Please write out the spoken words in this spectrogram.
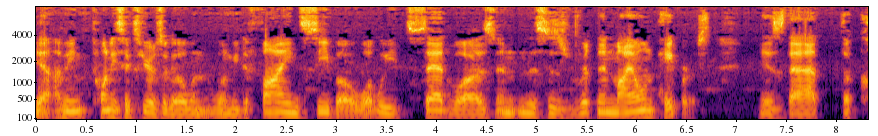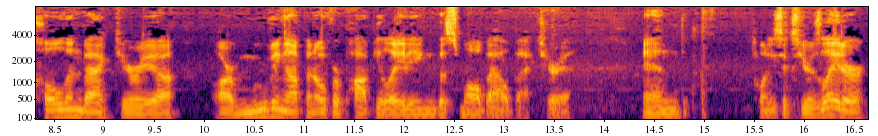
Yeah, I mean, 26 years ago, when, when we defined SIBO, what we said was, and this is written in my own papers, is that the colon bacteria are moving up and overpopulating the small bowel bacteria. And 26 years later,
